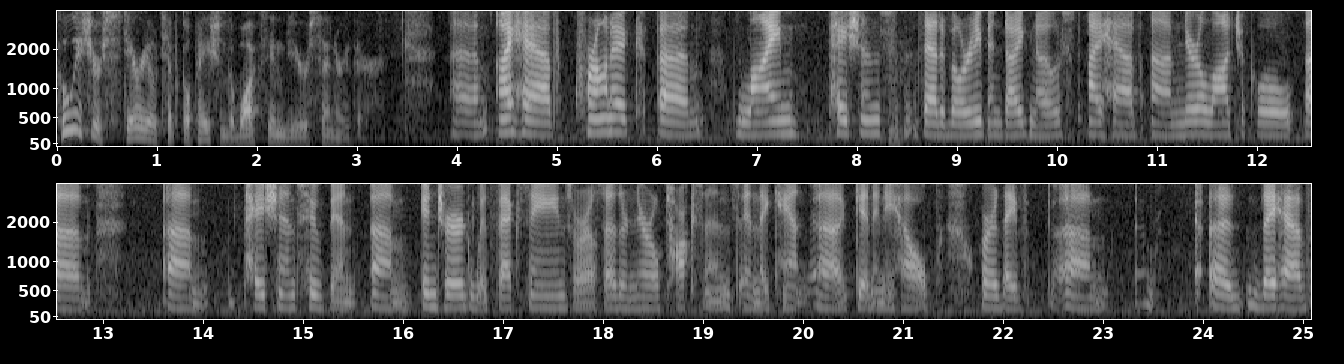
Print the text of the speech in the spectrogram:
Who is your stereotypical patient that walks into your center there? Um, I have chronic um, Lyme patients that have already been diagnosed. I have um, neurological um, patients who've been um, injured with vaccines or else other neurotoxins and they can't uh, get any help, or they've um, uh, they have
